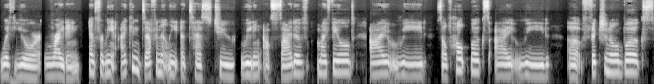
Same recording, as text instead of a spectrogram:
with your writing. And for me, I can definitely attest to reading outside of my field. I read self help books, I read uh, fictional books.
